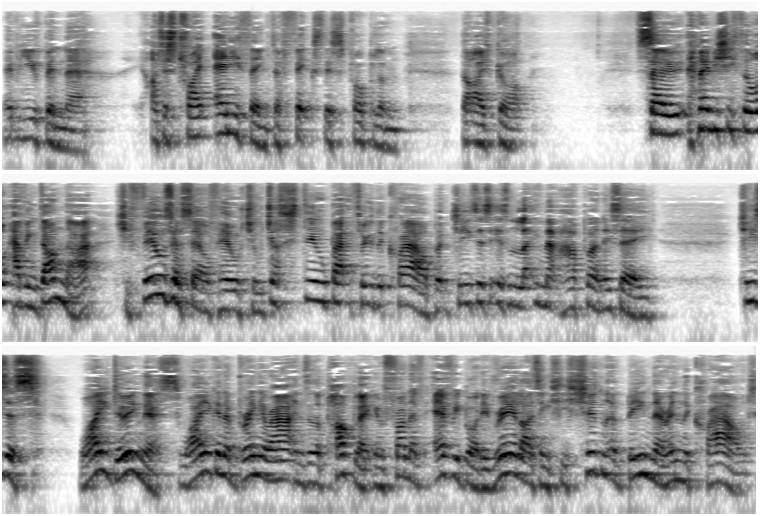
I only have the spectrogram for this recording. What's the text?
Maybe you've been there. I'll just try anything to fix this problem that I've got. So maybe she thought, having done that, she feels herself healed. She'll just steal back through the crowd. But Jesus isn't letting that happen, is he? Jesus, why are you doing this? Why are you going to bring her out into the public in front of everybody, realizing she shouldn't have been there in the crowd?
